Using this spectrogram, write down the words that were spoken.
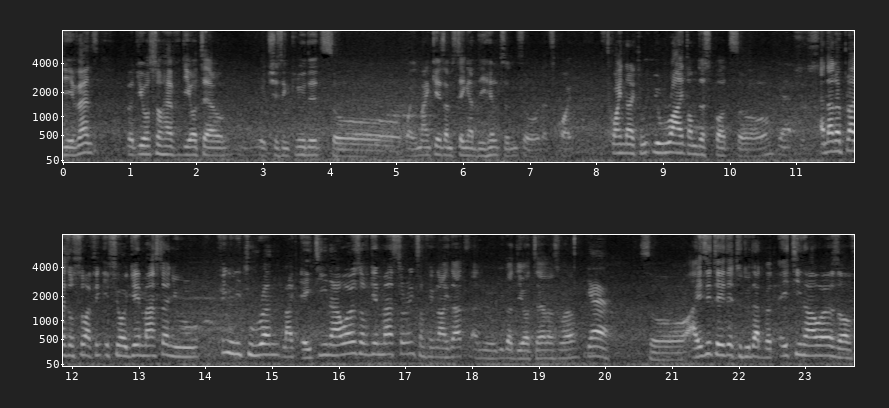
the event, but you also have the hotel, which is included. So, well, in my case, I'm staying at the Hilton, so that's quite it's quite nice. You're right on the spot, so Yeah. and that applies also, I think, if you're a game master and you I think you need to run like 18 hours of game mastering, something like that, and you, you got the hotel as well. yeah. So I hesitated to do that, but 18 hours of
